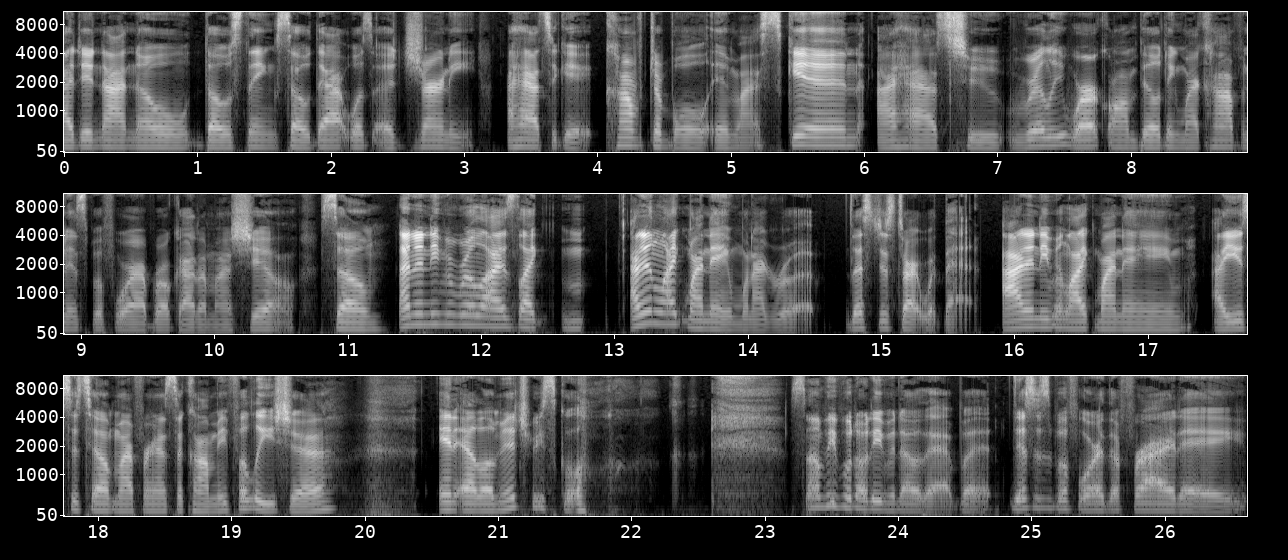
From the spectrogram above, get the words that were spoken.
I did not know those things. So that was a journey. I had to get comfortable in my skin. I had to really work on building my confidence before I broke out of my shell. So I didn't even realize, like, I didn't like my name when I grew up. Let's just start with that. I didn't even like my name. I used to tell my friends to call me Felicia in elementary school. Some people don't even know that, but this is before the Friday,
